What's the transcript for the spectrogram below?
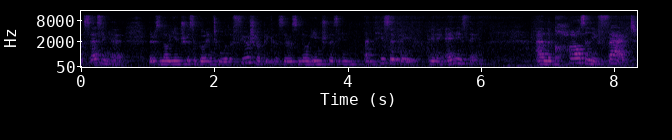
assessing it. There is no interest in going toward the future because there is no interest in anticipating anything. And the cause and effect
